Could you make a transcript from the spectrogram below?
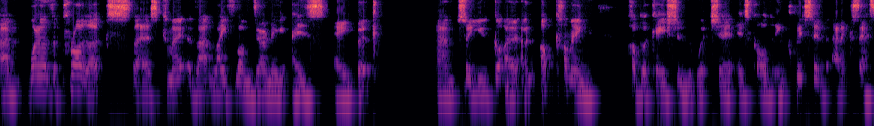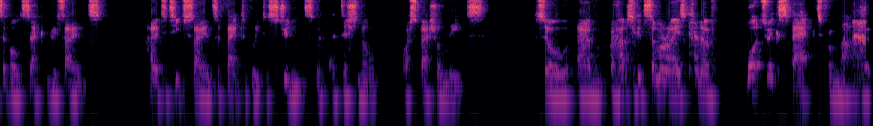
um, one of the products that has come out of that lifelong journey is a book. Um, so, you've got a, an upcoming publication which is called Inclusive and Accessible Secondary Science how to teach science effectively to students with additional or special needs. So um, perhaps you could summarize kind of what to expect from that book.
